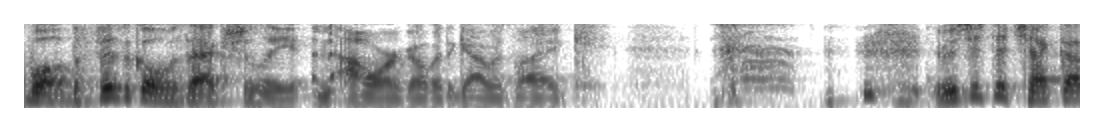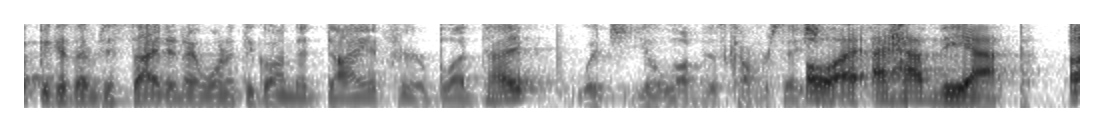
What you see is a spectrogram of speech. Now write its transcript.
Well, the physical was actually an hour ago, but the guy was like, it was just a checkup because I've decided I wanted to go on the diet for your blood type, which you'll love this conversation. Oh, I, I have the app.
